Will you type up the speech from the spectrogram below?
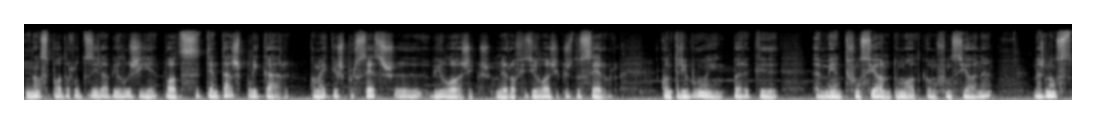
não se pode reduzir à biologia. Pode-se tentar explicar como é que os processos uh, biológicos, neurofisiológicos do cérebro contribuem para que a mente funcione do modo como funciona, mas se,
